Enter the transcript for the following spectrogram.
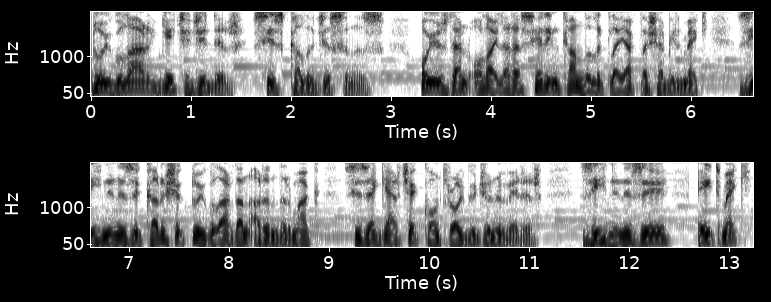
Duygular geçicidir, siz kalıcısınız. O yüzden olaylara serin kanlılıkla yaklaşabilmek, zihninizi karışık duygulardan arındırmak size gerçek kontrol gücünü verir. Zihninizi eğitmek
